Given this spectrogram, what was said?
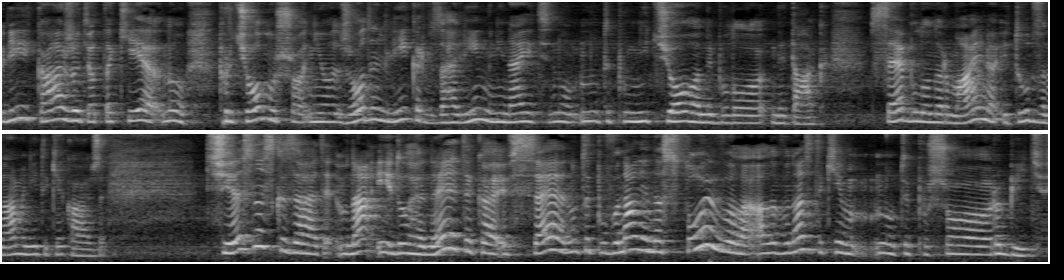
мені кажуть отаке. Ну, причому, що ні жоден лікар взагалі мені навіть ну, ну, типу, нічого не було не так. Все було нормально, і тут вона мені таке каже. Чесно сказати, вона і до генетика, і все. Ну, типу, вона не настоювала, але вона з таким, ну, типу, що робіть.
